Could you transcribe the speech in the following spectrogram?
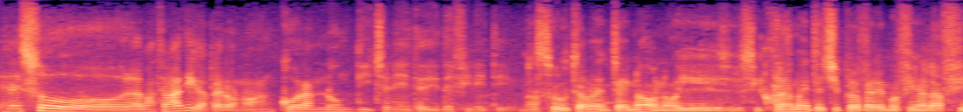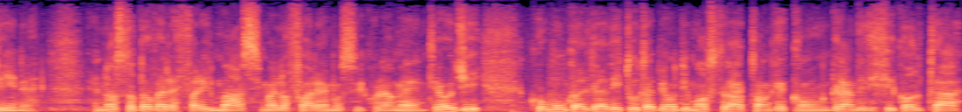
Adesso la matematica però no, ancora non dice niente di definitivo. Assolutamente no, noi sicuramente ci proveremo fino alla fine, è il nostro dovere fare il massimo e lo faremo sicuramente. Oggi comunque al di là di tutto abbiamo dimostrato anche con grandi difficoltà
